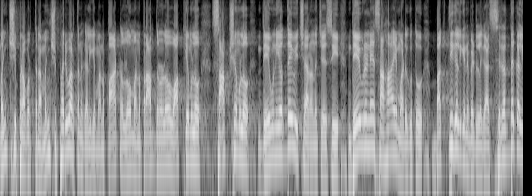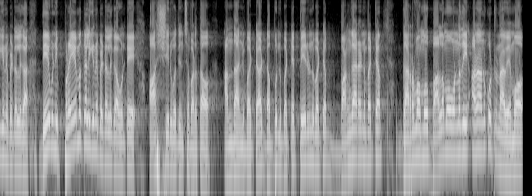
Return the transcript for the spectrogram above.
మంచి ప్రవర్తన మంచి పరివర్తన కలిగి మన పాటలో మన ప్రార్థనలో వాక్యంలో సాక్ష్యంలో దేవుని యొద్దే విచారణ చేసి దేవునినే సహాయం అడుగుతూ భక్తి కలిగిన బిడ్డలుగా శ్రద్ధ కలిగిన బిడ్డలుగా దేవుని ప్రేమ కలిగిన బిడ్డలుగా ఉంటే ఆశీర్వదించబడతావు. అందాన్ని బట్ట డబ్బుని బట్టే పేరుని బట్టే బంగారాన్ని బట్టే గర్వము బలము ఉన్నది అని అనుకుంటున్నావేమో.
